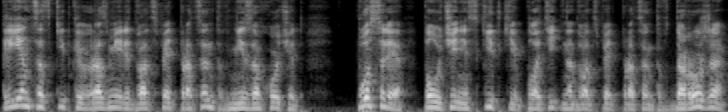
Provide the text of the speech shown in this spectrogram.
Клиент со скидкой в размере 25% не захочет после получения скидки платить на 25% дороже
